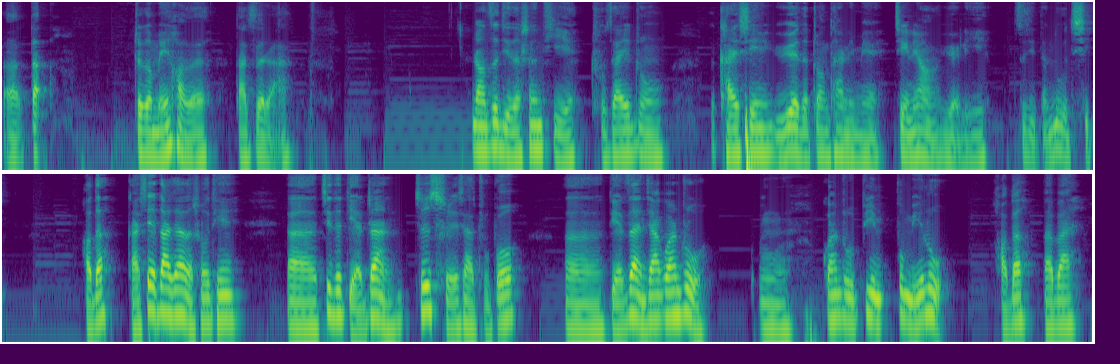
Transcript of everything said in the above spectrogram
呃大这个美好的。大自然，让自己的身体处在一种开心愉悦的状态里面，尽量远离自己的怒气。好的，感谢大家的收听，呃，记得点赞支持一下主播，嗯，点赞加关注，嗯，关注并不迷路。好的，拜拜。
